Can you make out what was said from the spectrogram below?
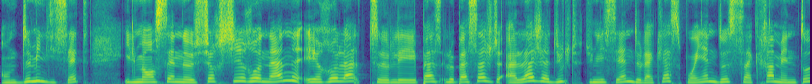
en 2017. Il met en scène Saoirse Ronan et relate le passage à l'âge adulte d'une lycéenne de la classe moyenne de Sacramento,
